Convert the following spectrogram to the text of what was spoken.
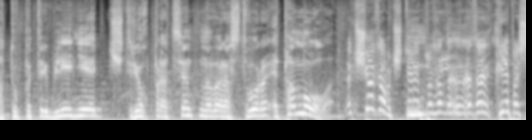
от употребления 4% раствора этанола. А что там, 4%? Это крепость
